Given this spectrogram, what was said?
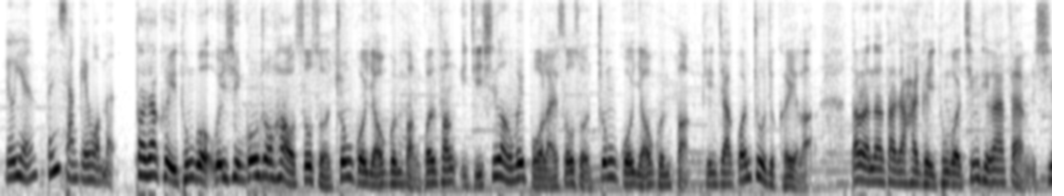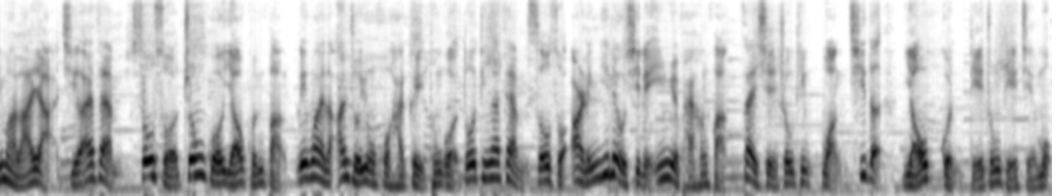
留言分享给我们。大家可以通过微信公众号搜索“中国摇滚榜”官方，以及新浪微博来搜索“中国摇滚榜”，添加关注就可以了。当然呢，大家还可以通过蜻蜓 FM、喜马拉雅、企鹅 FM 搜索“中国摇滚榜”。另外呢，安卓用户还可以通过多听 FM 搜索“二零一六系列音乐排行榜”，在线收听往期的摇滚碟中谍节目。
